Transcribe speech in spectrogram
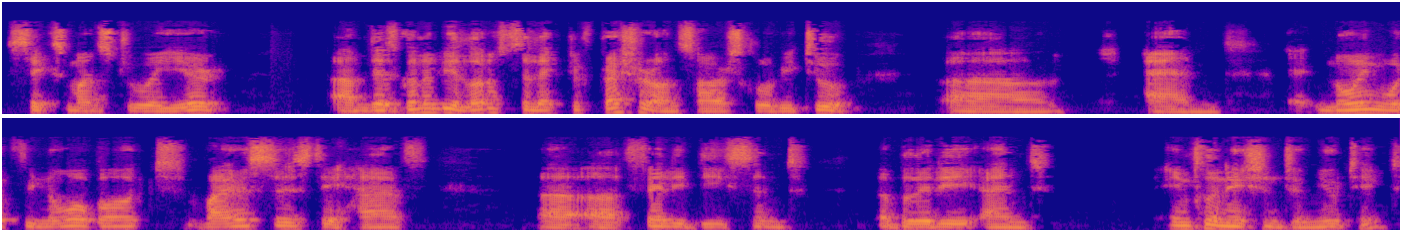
six months to a year, um, there's going to be a lot of selective pressure on SARS-CoV-2. Uh, and knowing what we know about viruses, they have uh, a fairly decent ability and inclination to mutate.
